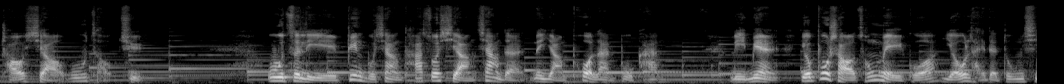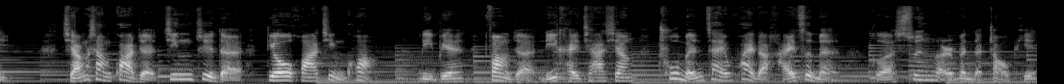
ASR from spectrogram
朝小屋走去。屋子里并不像他所想象的那样破烂不堪，里面有不少从美国邮来的东西，墙上挂着精致的雕花镜框，里边放着离开家乡出门在外的孩子们和孙儿们的照片。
